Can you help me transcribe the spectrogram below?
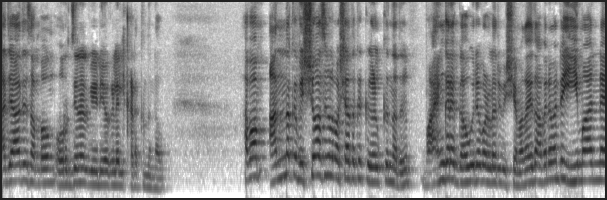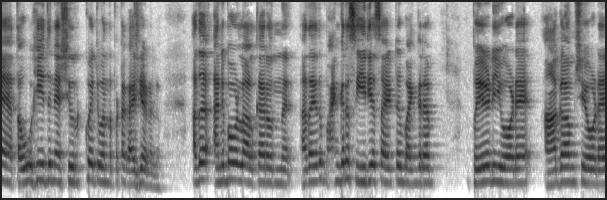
ആജാതി സംഭവം ഒറിജിനൽ വീഡിയോകളിൽ കിടക്കുന്നുണ്ടാവും. അപ്പം അന്നൊക്കെ വിശ്വാസികൾ പക്ഷെ അതൊക്കെ കേൾക്കുന്നത് ഭയങ്കര ഗൗരവമുള്ളൊരു വിഷയം. അതായത് അവനവന്റെ ഈമാനെ തൗഹീദിനെ ഷിർക്കുമായിട്ട് ബന്ധപ്പെട്ട കാര്യമാണല്ലോ. അത് അനുഭവമുള്ള ആൾക്കാരൊന്ന് അതായത് ഭയങ്കര സീരിയസ് ആയിട്ട് ഭയങ്കര പേടിയോടെ ആകാംക്ഷയോടെ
